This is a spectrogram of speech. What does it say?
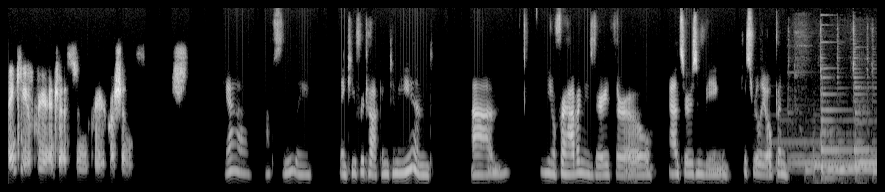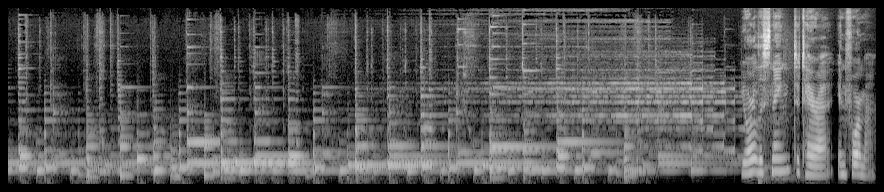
Thank you for your interest and for your questions. Yeah, absolutely. Thank you for talking to me and, um, you know, for having these very thorough answers and being just really open. You're listening to Terra Informa.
